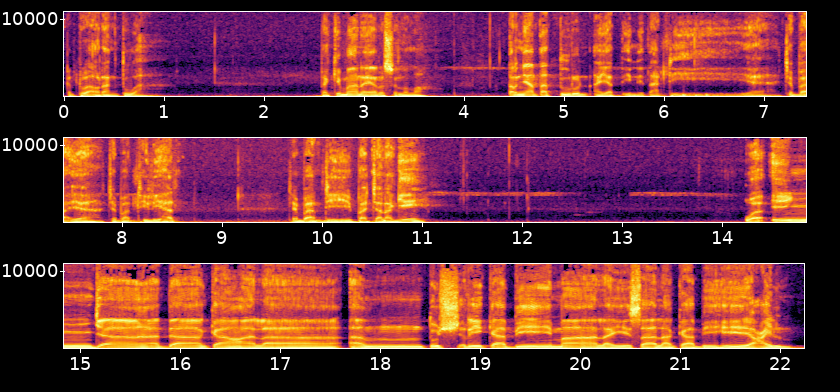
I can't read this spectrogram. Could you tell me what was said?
kedua orang tua. Bagaimana ya Rasulullah? Ternyata turun ayat ini tadi ya. Coba ya, coba dilihat. Coba dibaca lagi. Wa in jahadaka ala an tusyrika bima laysa laka bihi ilm.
